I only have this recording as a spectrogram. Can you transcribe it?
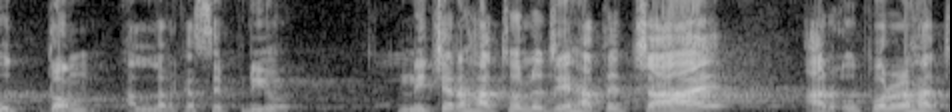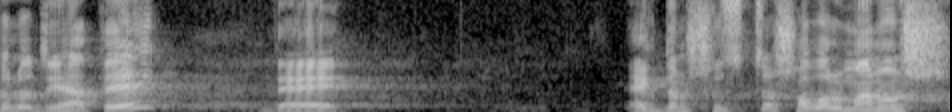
উত্তম, আল্লাহর কাছে প্রিয়। নিচের হাত হলো যে হাতে চায়, আর উপরের হাত হলো যে হাতে দেয়। একজন সুস্থ, সবল মানুষ,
